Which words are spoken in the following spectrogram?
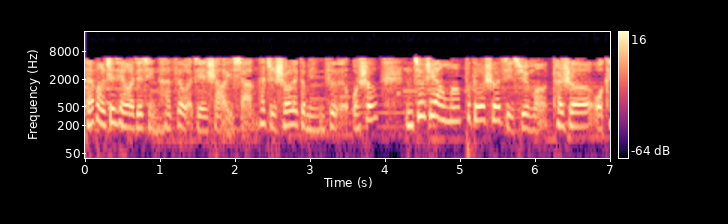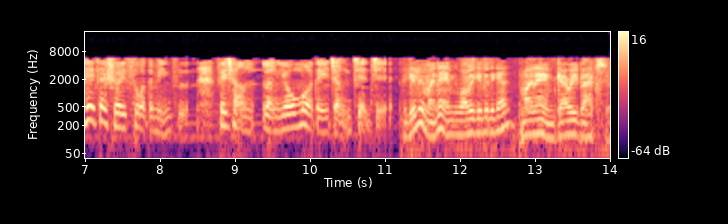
采访之前我就请他自我介绍一下，他只说了个名字，我说你就这样吗？不多说几句吗？他说我可以再说一次我的名字，非常冷幽默的一种简介。Give you my name. You want me to give it again? My name, Gary Baxter.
